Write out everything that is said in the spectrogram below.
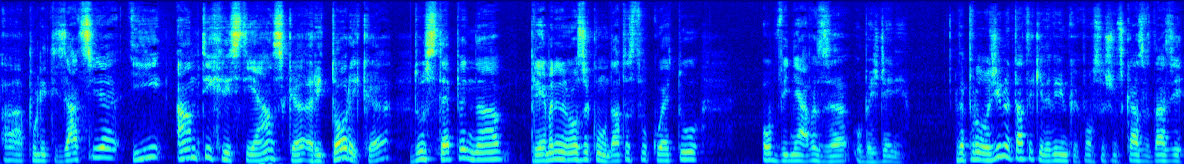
а, политизация и антихристиянска риторика до степен на приемане на едно законодателство, което обвинява за убеждения. Да продължим нататък и да видим какво всъщност казва тази,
